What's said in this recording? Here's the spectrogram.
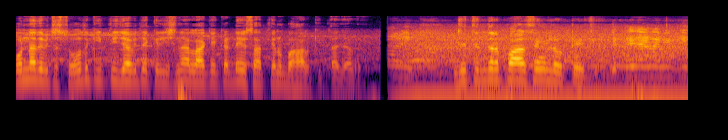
ਉਹਨਾਂ ਦੇ ਵਿੱਚ ਸੋਧ ਕੀਤੀ ਜਾਵੇ ਤੇ ਕੰਡੀਸ਼ਨਾਂ ਲਾ ਕੇ ਕੱਢੇ ਹੋਏ ਸਾਥੀਆਂ ਨੂੰ ਬਹਾਲ ਕੀਤਾ ਜਾਵੇ। ਜਤਿੰਦਰਪਾਲ ਸਿੰਘ ਲੋਟੇ ਜੀ। ਕਿੱਥੇ ਜਾਣਾ ਵੀਰ ਜੀ?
